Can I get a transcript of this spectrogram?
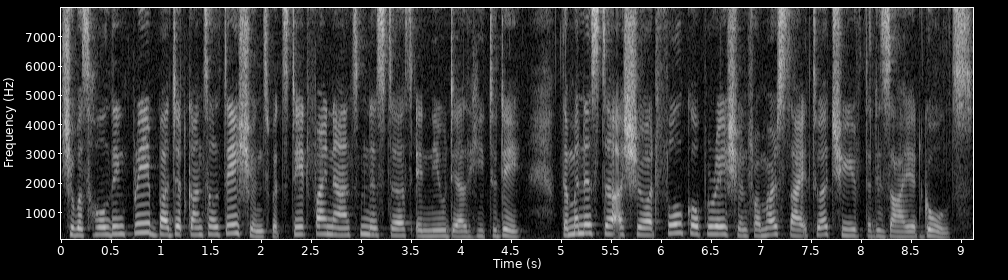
She was holding pre-budget consultations with state finance ministers in New Delhi today. The minister assured full cooperation from her side to achieve the desired goals.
